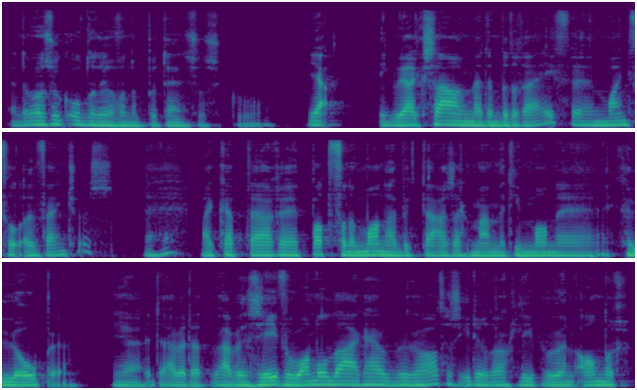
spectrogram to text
En dat was ook onderdeel van de Potential School. Ik werk samen met een bedrijf, eh, Mindful Adventures. Uh-huh. Maar ik heb daar, eh, Pad van de Man heb ik daar zeg maar met die mannen gelopen. Ja, We hebben, dat, we hebben zeven wandeldagen hebben we gehad, dus iedere dag liepen we een ander,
